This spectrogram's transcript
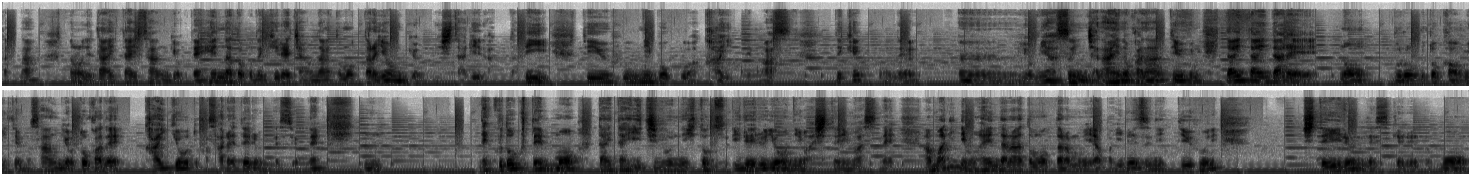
たかな。なので、だいたい3行で、変なとこで切れちゃうなと思ったら4行にしたりだったり、っていう風に僕は書いてます。で、結構ね、うん読みやすいんじゃないのかなっていうふうに、大体誰のブログとかを見ても産業とかで開業とかされてるんですよね。うん。で、駆読点も大体一文に一つ入れるようにはしていますね。あまりにも変だなと思ったらもうやっぱ入れずにっていう風にしているんですけれども、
